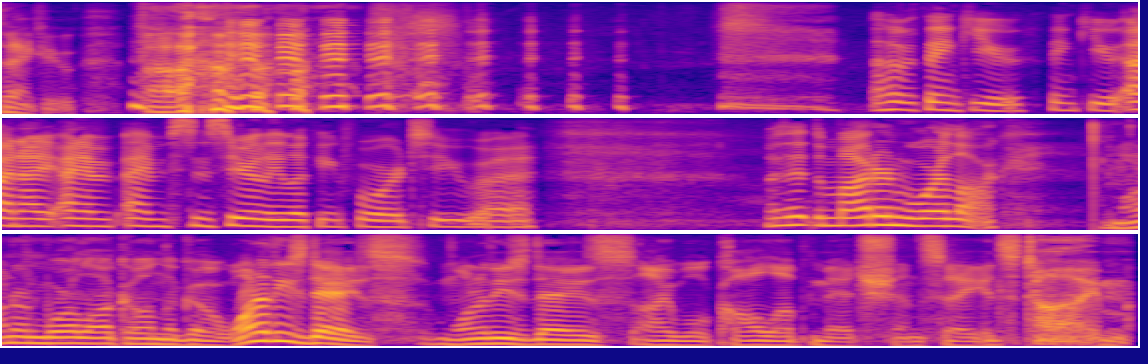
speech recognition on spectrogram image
Thank you. Oh, thank you, thank you. And I I'm, I'm sincerely looking forward to uh, was it the Modern Warlock? Modern Warlock on the go. One of these days, one of these days, I will call up Mitch and say it's time.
